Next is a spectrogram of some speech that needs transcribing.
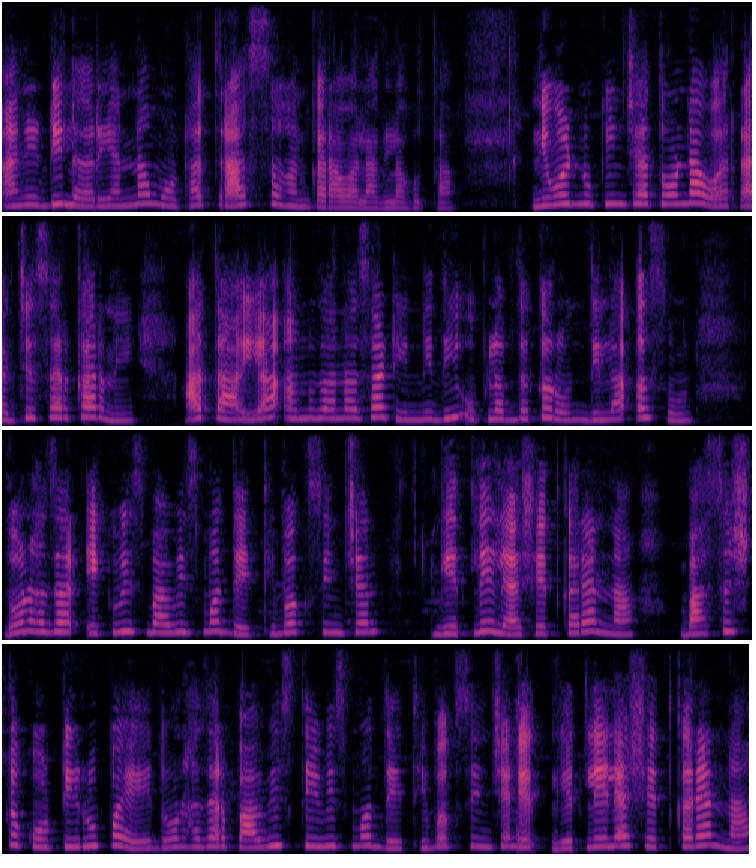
आणि डीलर यांना मोठा त्रास सहन करावा लागला होता. निवडणुकींच्या तोंडावर राज्य सरकारने आता या अनुदानासाठी निधी उपलब्ध करून दिला असून दोन हजार एकवीस बावीसमध्ये ठिबक सिंचन घेतलेल्या शेतकऱ्यांना बासष्ट कोटी रुपये दोन हजार बावीस तेवीसमध्ये ठिबक सिंचन घेत- घेतलेल्या शेतकऱ्यांना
